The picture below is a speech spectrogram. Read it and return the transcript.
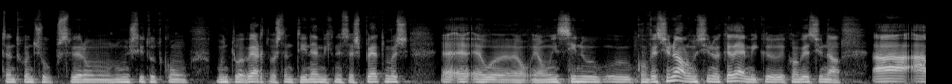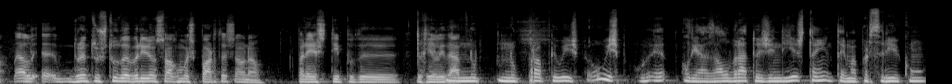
tanto quanto julgo perceber, um, um, instituto com, muito aberto, bastante dinâmico nesse aspecto, mas uh, é, é, um ensino convencional, um ensino académico convencional. Há, há, durante o estudo abriram-se algumas portas ou não? Para este tipo de, de realidade? No, no, próprio ISPA. O ISPA aliás, a Albrato hoje em dia tem, tem uma parceria com,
